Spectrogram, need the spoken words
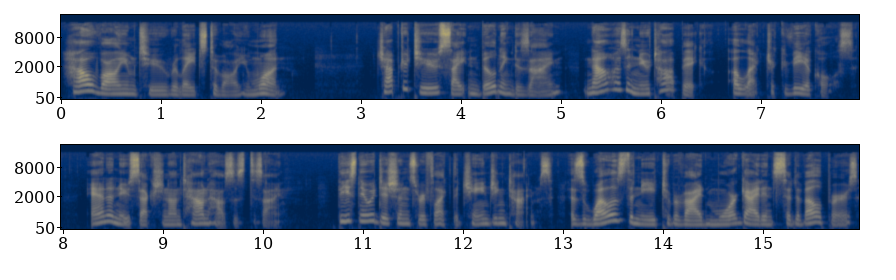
how Volume 2 relates to Volume 1. Chapter 2, Site and Building Design, now has a new topic, electric vehicles, and a new section on townhouses design. These new additions reflect the changing times, as well as the need to provide more guidance to developers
